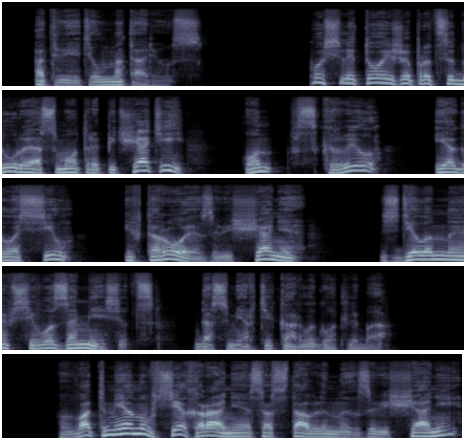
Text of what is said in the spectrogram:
— ответил нотариус. После той же процедуры осмотра печатей он вскрыл и огласил и второе завещание — сделанное всего за месяц до смерти Карла Готлиба. В отмену всех ранее составленных завещаний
